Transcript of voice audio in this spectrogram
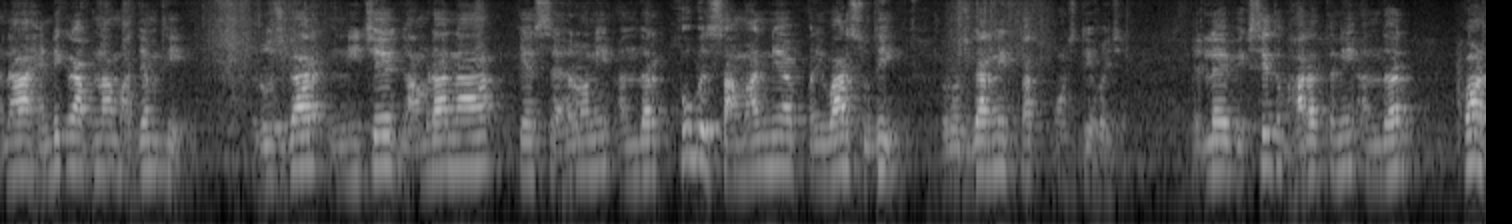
અને આ હેન્ડીક્રાફ્ટના માધ્યમથી રોજગાર નીચે ગામડાના કે શહેરોની અંદર ખૂબ સામાન્ય પરિવાર સુધી રોજગારની તક પહોંચતી હોય છે. એટલે વિકસિત ભારતની અંદર પણ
